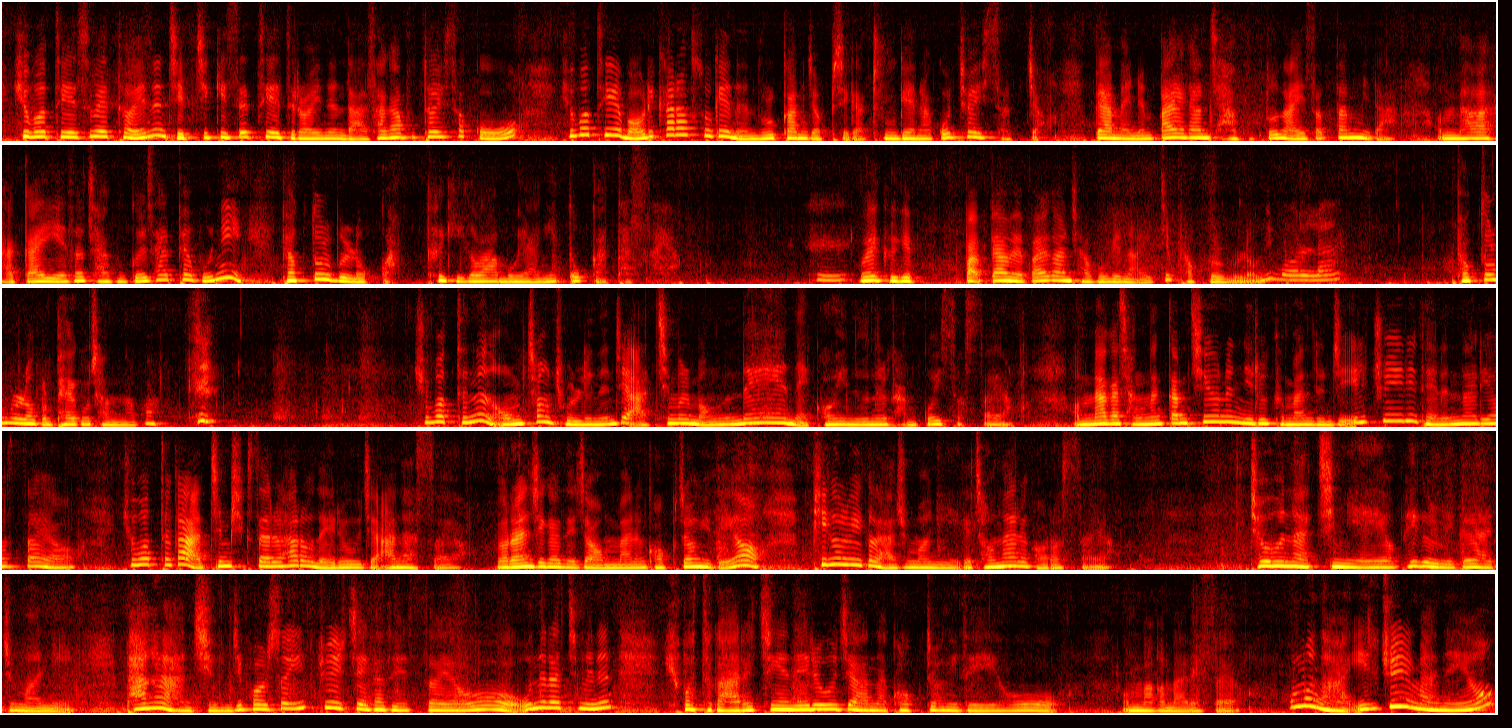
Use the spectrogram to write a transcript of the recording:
휴버트의 스웨터에는 집지키 세트에 들어있는 나사가 붙어 있었고 휴버트의 머리카락 속에는 물감 접시가 두 개나 꽂혀 있었죠. 뺨에는 빨간 자국도 나 있었답니다. 엄마가 가까이에서 자국을 살펴보니 벽돌 블록과 크기와 모양이 똑같았어요. 응. 왜 그게 빠- 뺨에 빨간 자국이 나 있지? 벽돌 블록이? 몰라. 벽돌 블록을 베고 잤나 봐. 슈버트는 엄청 졸리는지 아침을 먹는 내내 거의 눈을 감고 있었어요. 엄마가 장난감 치우는 일을 그만둔 지 일주일이 되는 날이었어요. 휴버트가 아침 식사를 하러 내려오지 않았어요. 11시가 되자 엄마는 걱정이 되어 피글위글 아주머니에게 전화를 걸었어요. 좋은 아침이에요, 피글위글 아주머니. 방을 안 치운 지 벌써 일주일째가 됐어요. 오늘 아침에는 휴버트가 아래층에 내려오지 않아 걱정이 돼요. 엄마가 말했어요. 어머나, 일주일 만에요?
